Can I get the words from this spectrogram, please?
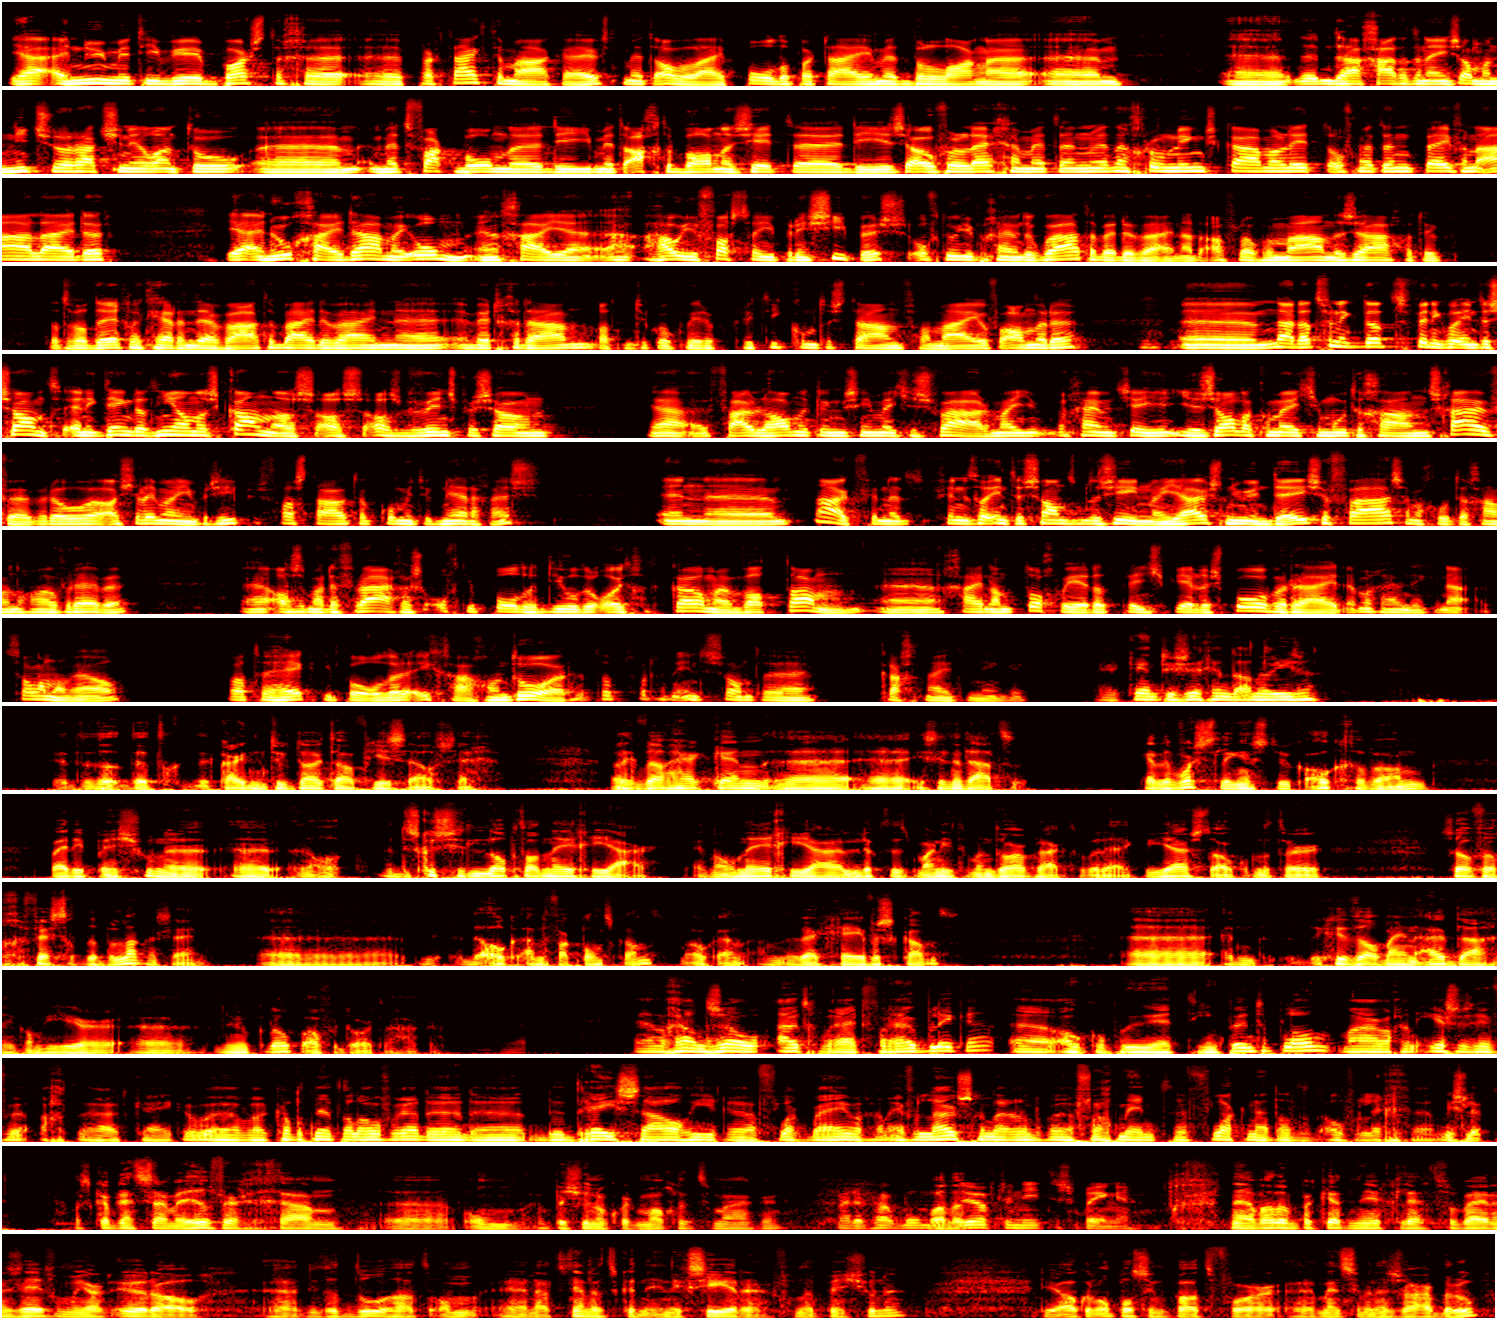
Ja, en nu met die weerbarstige uh, praktijk te maken heeft met allerlei polderpartijen, met belangen. Uh, daar gaat het ineens allemaal niet zo rationeel aan toe. Uh, met vakbonden die met achterbannen zitten, die eens overleggen met een, met een GroenLinks-Kamerlid of met een PvdA-leider. Ja, en hoe ga je daarmee om? En ga je, hou je vast aan je principes of doe je op een gegeven moment ook water bij de wijn? Nou, de afgelopen maanden zagen we natuurlijk dat er wel degelijk her en der water bij de wijn uh, werd gedaan. Wat natuurlijk ook weer op kritiek komt te staan van mij of anderen. Uh, nou, dat vind, ik, dat vind ik wel interessant. En ik denk dat het niet anders kan als, als, als bewindspersoon ja, vuile handen klinkt misschien een beetje zwaar. Maar je, op een gegeven moment, je, je zal ook een beetje moeten gaan schuiven. Ik bedoel, als je alleen maar in principes vasthoudt, dan kom je natuurlijk nergens. En uh, nou, ik vind het, vind het wel interessant om te zien. Maar juist nu in deze fase, maar goed, daar gaan we het nog over hebben. Uh, als het maar de vraag is of die polderdeal er ooit gaat komen, wat dan? Uh, ga je dan toch weer dat principiële spoor bereiden? En op een gegeven moment denk je, nou, het zal allemaal wel. Wat de hek, die polder, ik ga gewoon door. Dat wordt een interessante krachtmeting, denk ik. Herkent u zich in de analyse? Dat, dat, dat kan je natuurlijk nooit over jezelf zeggen. Wat ik wel herken uh, uh, is inderdaad... Ja, de worsteling is natuurlijk ook gewoon bij die pensioenen. Uh, de discussie loopt al negen jaar. En al negen jaar lukt het maar niet om een doorbraak te bereiken. Juist ook omdat er zoveel gevestigde belangen zijn. ook aan de vakbondskant, maar ook aan, aan de werkgeverskant. en ik vind het wel mijn uitdaging om hier nu een knoop over door te hakken. En we gaan zo uitgebreid vooruitblikken, uh, ook op uw tienpuntenplan. Maar we gaan eerst eens even achteruit kijken. We, we, ik had het net al over, hè, de, de, de Dreeszaal hier uh, vlakbij. We gaan even luisteren naar een fragment uh, vlak nadat het overleg mislukt. Als kabinet zijn we heel ver gegaan om een pensioenakkoord mogelijk te maken. Maar de vakbonden durfden niet te springen. Nou, we hadden een pakket neergelegd voor bijna 7 miljard euro. die dat doel had om het sneller te kunnen indexeren van de pensioenen. Die ook een oplossing bood voor mensen met een zwaar beroep.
